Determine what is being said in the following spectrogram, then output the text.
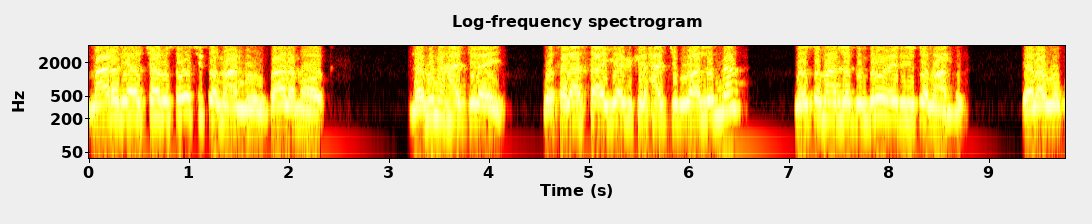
ማረድ ያልቻሉ ሰዎች ይጾማሉ ባለማወቅ ለምን ሐጅ ላይ ወሰላሳ አያም في الحج ብሏልና መጾም አለብን ብለው ዒድን ይጾማሉ ያላወቁ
